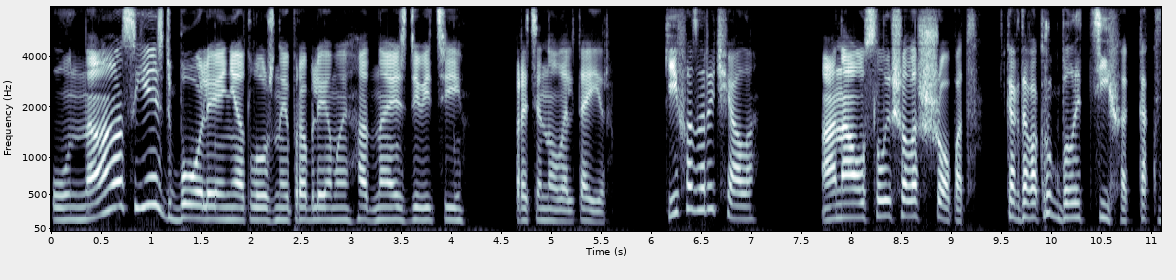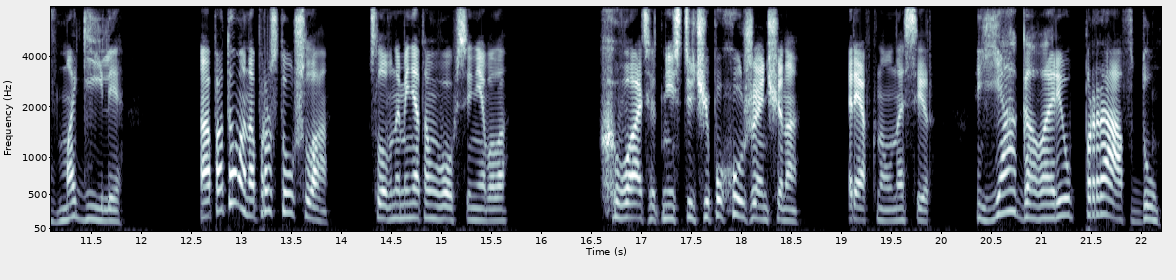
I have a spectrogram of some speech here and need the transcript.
«У нас есть более неотложные проблемы, одна из девяти», — протянул Альтаир. Кифа зарычала. Она услышала шепот, когда вокруг было тихо, как в могиле. А потом она просто ушла словно меня там вовсе не было. «Хватит нести чепуху, женщина!» — рявкнул Насир. «Я говорю правду!»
